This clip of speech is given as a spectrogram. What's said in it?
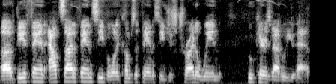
Uh, be a fan outside of fantasy, but when it comes to fantasy, just try to win. Who cares about who you have?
